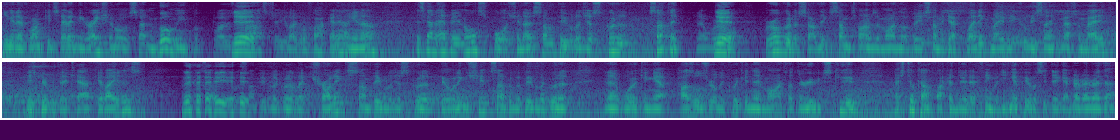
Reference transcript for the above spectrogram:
You can have one kid say, "Let me race," and all of a sudden, boom, he bl- blows Yeah. past you. You're like, "Well, fucking hell," you know. It's going to happen in all sports, you know. Some people are just good at something. You know, we're Yeah. all, we're all good at something. Sometimes it might not be something athletic. Maybe it could be something mathematic. These people with their calculators. Some people, some people are good at electronics. Some people are just good at building shit. Some people, people are good at, you know, working out puzzles really quick in their minds, like the Rubik's cube. They still can't fucking do that thing, but you can get people to sit there and go blah blah blah, blah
